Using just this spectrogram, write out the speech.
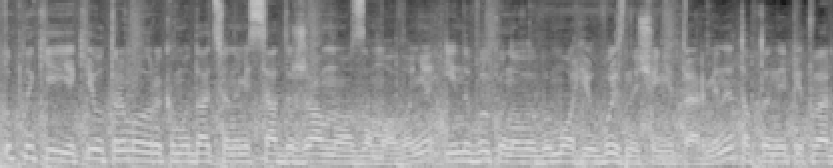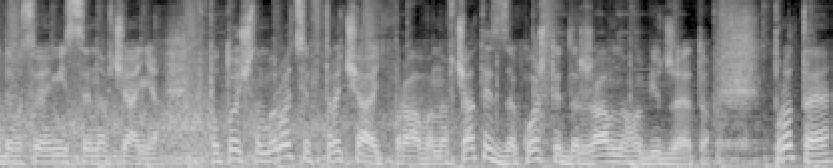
Вступники, які отримали рекомендацію на місця державного замовлення і не виконали вимоги у визначені терміни, тобто не підтвердили своє місце навчання, в поточному році втрачають право навчатись за кошти державного бюджету. Проте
